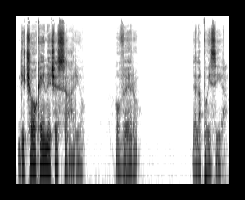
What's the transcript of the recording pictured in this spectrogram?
di ciò che è necessario, ovvero della poesia.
